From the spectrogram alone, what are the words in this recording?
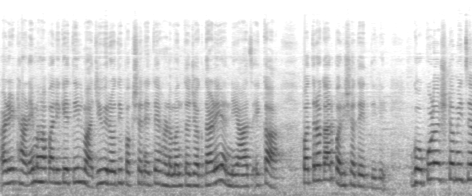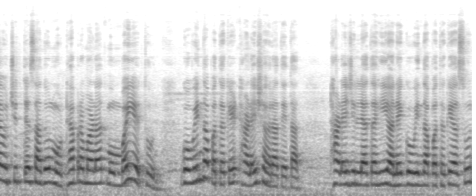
आणि ठाणे महापालिकेतील माजी विरोधी पक्षनेते हनुमंत जगदाळे यांनी आज एका पत्रकार परिषदेत दिली. गोकुळ अष्टमीचे औचित्य साधून मोठ्या प्रमाणात मुंबई येथून गोविंदा पथके ठाणे शहरात येतात. ठाणे जिल्ह्यातही अनेक गोविंदा पथके असून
